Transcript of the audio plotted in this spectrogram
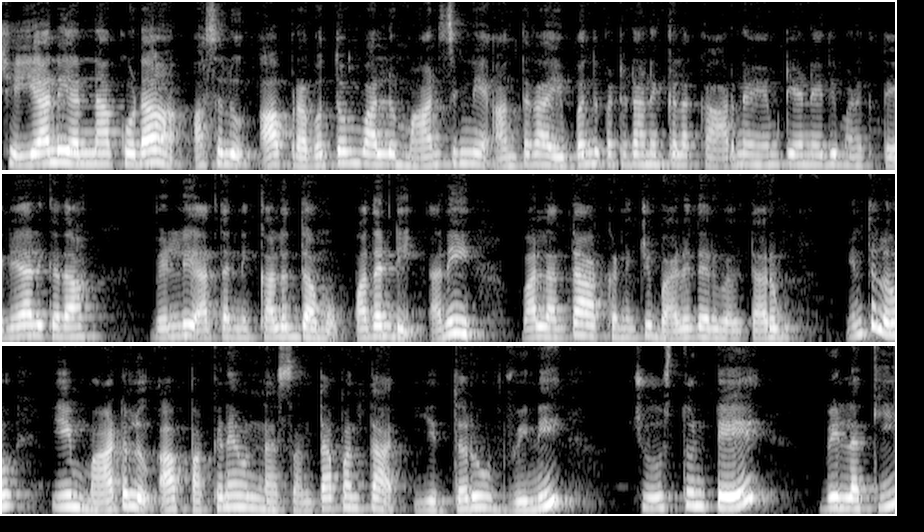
చేయాలి అన్నా కూడా అసలు ఆ ప్రభుత్వం వాళ్ళు మానసిక్ని అంతగా ఇబ్బంది పెట్టడానికి గల కారణం ఏమిటి అనేది మనకు తెలియాలి కదా. వెళ్ళి అతన్ని కలుద్దాము పదండి అని వాళ్ళంతా అక్కడి నుంచి బయలుదేరి వెళ్తారు. ఇంతలో ఈ మాటలు ఆ పక్కనే ఉన్న సంతాపంతా ఇద్దరూ విని చూస్తుంటే వీళ్ళకి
